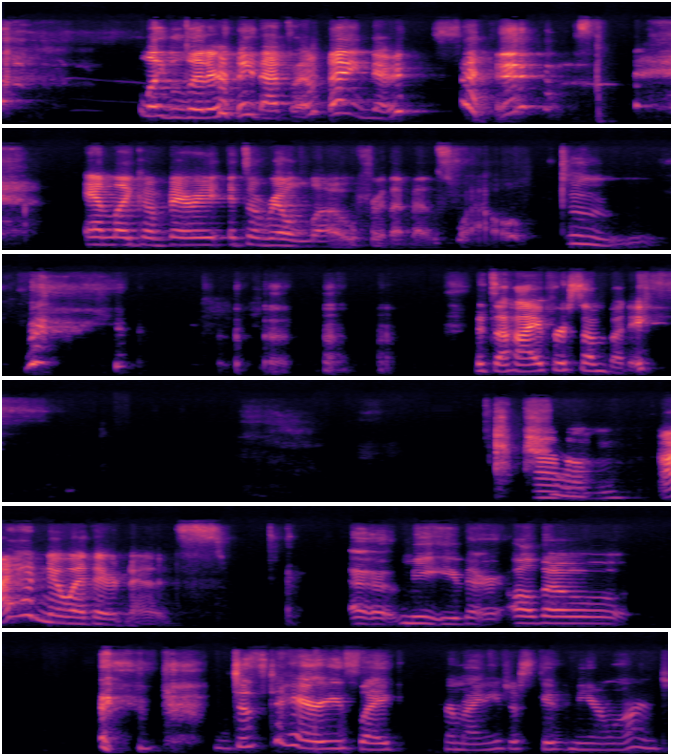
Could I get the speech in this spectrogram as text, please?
like literally, that's what my note says. and like a very, it's a real low for them as well. Mm. it's a high for somebody. Um, I had no other notes. Uh, me either. Although just Harry's like, Hermione, just give me your wand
